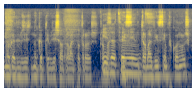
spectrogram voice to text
Nunca, temos, nunca podemos deixar o trabalho para trás. Trabalho Exatamente. vem- o trabalho vem sempre connosco.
